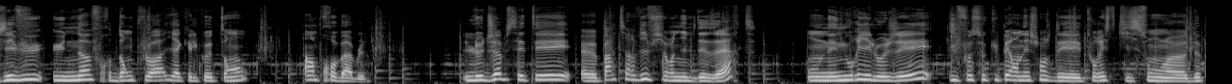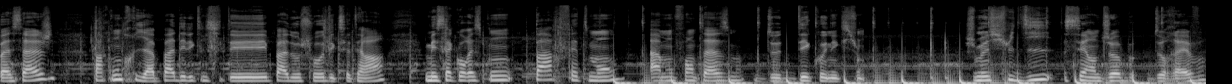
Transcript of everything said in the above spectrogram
J'ai vu une offre d'emploi il y a quelque temps improbable. Le job, c'était euh, partir vivre sur une île déserte. On est nourri et logé. Il faut s'occuper en échange des touristes qui sont euh, de passage. Par contre, il n'y a pas d'électricité, pas d'eau chaude, etc. Mais ça correspond parfaitement à mon fantasme de déconnexion. Je me suis dit, c'est un job de rêve.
